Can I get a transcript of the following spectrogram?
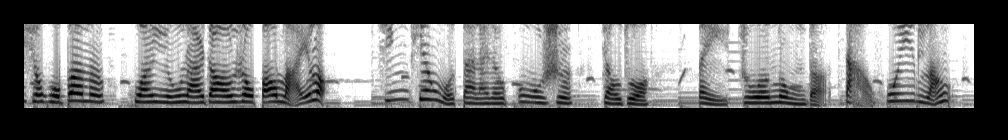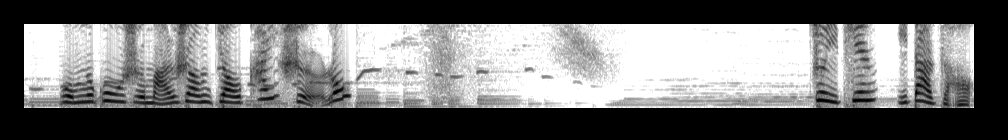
小伙伴们，欢迎来到肉包来了。今天我带来的故事叫做《被捉弄的大灰狼》。我们的故事马上就要开始喽。这一天一大早，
